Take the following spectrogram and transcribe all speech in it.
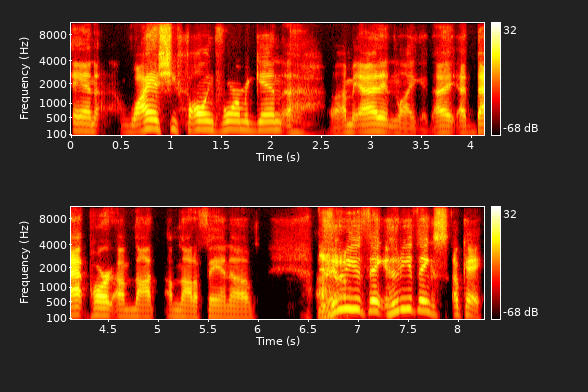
and why is she falling for him again? Uh, I mean, I didn't like it. I at that part, I'm not I'm not a fan of. Uh, yeah. Who do you think? Who do you think's okay?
